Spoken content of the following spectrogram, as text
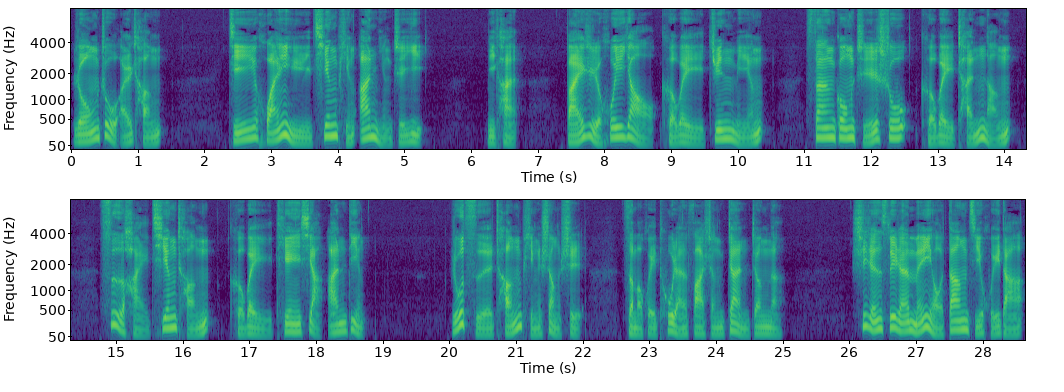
熔铸而成，即寰宇清平安宁之意。你看，白日辉耀，可谓君明；三公直书，可谓臣能；四海倾城，可谓天下安定。如此承平盛世，怎么会突然发生战争呢？诗人虽然没有当即回答，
